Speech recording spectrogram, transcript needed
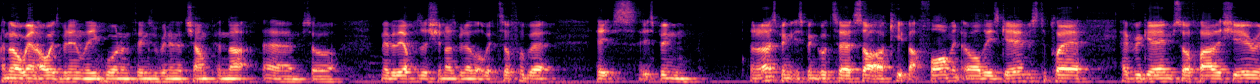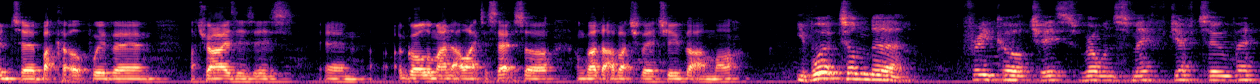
I know we haven't always been in League One and things, we've been in the Champ and that, um, so maybe the opposition has been a little bit tougher, but it's it's been I don't know, it's been it's been good to sort of keep that form into all these games, to play every game so far this year and to back it up with um, my tries is, is um, a goal of mine that I like to set, so I'm glad that I've actually achieved that and more. You've worked under three coaches, Rohan Smith, Geoff Toovey,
